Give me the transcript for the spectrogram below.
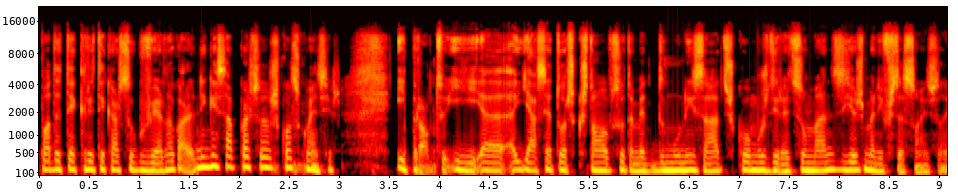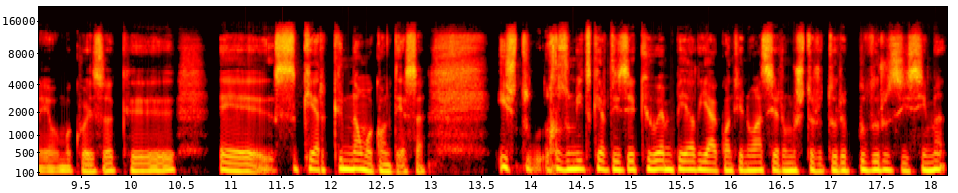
pode até criticar-se o governo. Agora, ninguém sabe quais são as consequências. E pronto, e, uh, e há setores que estão absolutamente demonizados, como os direitos humanos e as manifestações. É uma coisa que é, se quer que não aconteça. Isto, resumido, quer dizer que o MPLA continua a ser uma estrutura poderosíssima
